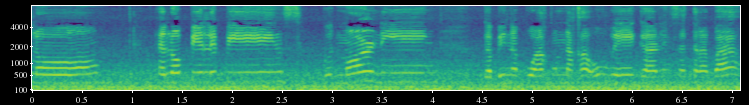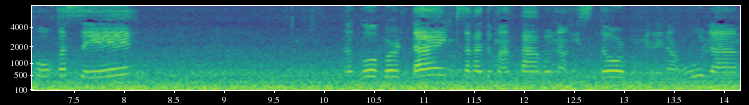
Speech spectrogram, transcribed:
Hello! Hello Philippines! Good morning! Gabi na po akong nakauwi galing sa trabaho kasi nag-overtime. Saka dumaan pa ako ng store, bumili ng ulam.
